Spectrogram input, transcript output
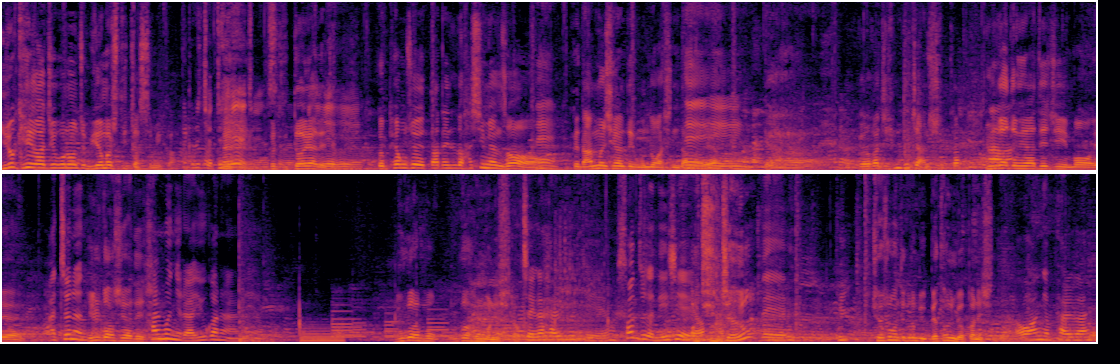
이렇게 해가지고는 좀 위험할 수도 있지 않습니까? 그렇죠. 더 네, 해야죠. 그래도 더 해야 되죠. 예, 예. 그 평소에 다른 일도 하시면서 네. 그 남은 시간 되게 운동하신단 네, 말이에요. 예, 야, 여러 가지 힘들지 않으실까? 육아도 해야 되지, 뭐 예. 아, 저는 일도 하셔야 되지. 할머니라 육아는 안 해요. 누가 뭐 누가 할머니시라고? 제가 할머니예요. 손주가 넷이에요. 아 진짜요? 네. 그, 죄송한데 그럼 몇 학년 몇 반이신데? 5학년 8반.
